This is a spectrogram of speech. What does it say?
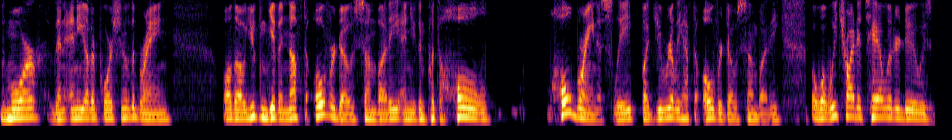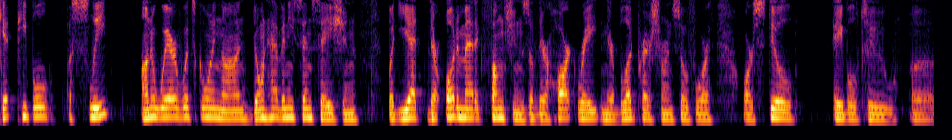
more than any other portion of the brain. Although you can give enough to overdose somebody, and you can put the whole whole brain asleep, but you really have to overdose somebody. But what we try to tailor to do is get people asleep, unaware of what's going on, don't have any sensation, but yet their automatic functions of their heart rate and their blood pressure and so forth are still able to uh,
